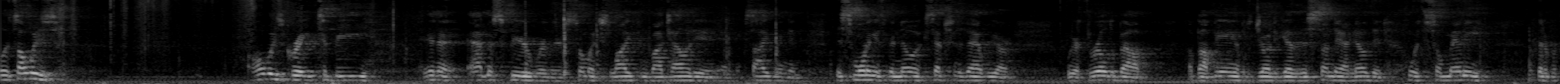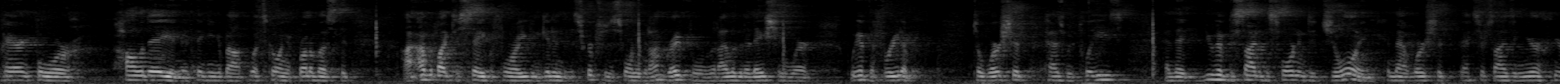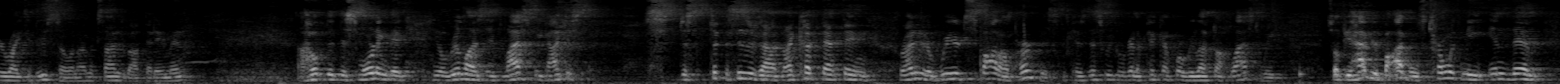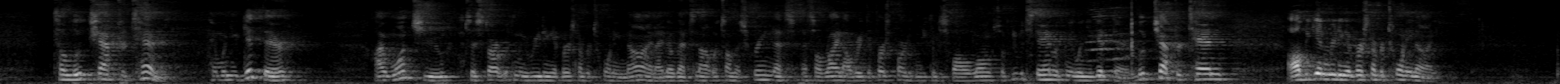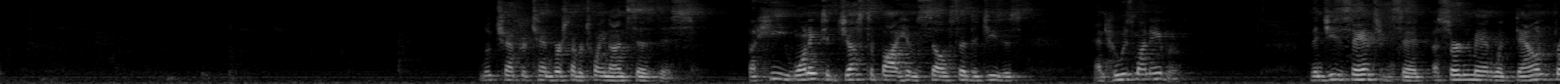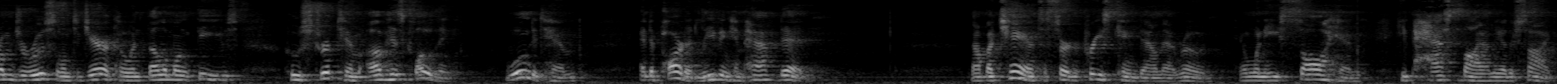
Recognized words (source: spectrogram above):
Well, it's always always great to be in an atmosphere where there's so much life and vitality and, and excitement. And this morning has been no exception to that. We are we are thrilled about about being able to join together this Sunday. I know that with so many that are preparing for holiday and, thinking about what's going in front of us, that I, I would like to say before I even get into the scriptures this morning that I'm grateful that I live in a nation where we have the freedom to worship as we please and that you have decided this morning to join in that worship, exercising your, your right to do so, and I'm excited about that. Amen. I hope that this morning that you'll realize that last week I just just took the scissors out and I cut that thing right at a weird spot on purpose because this week we're going to pick up where we left off last week. So if you have your Bibles, turn with me in them to Luke chapter 10. And when you get there, I want you to start with me reading at verse number 29. I know that's not what's on the screen. That's, that's all right. I'll read the first part and you can just follow along. So if you would stand with me when you get there. Luke chapter 10, I'll begin reading at verse number 29. Luke chapter 10, verse number 29 says this But he, wanting to justify himself, said to Jesus, And who is my neighbor? Then Jesus answered and said, A certain man went down from Jerusalem to Jericho and fell among thieves, who stripped him of his clothing, wounded him, and departed, leaving him half dead. Now by chance a certain priest came down that road, and when he saw him, he passed by on the other side.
